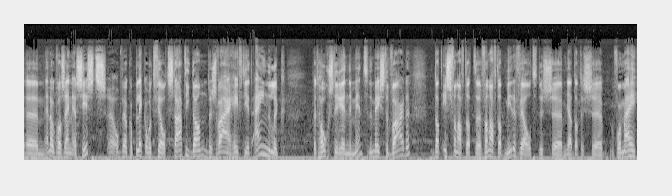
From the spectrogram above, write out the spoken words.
Ehm, en ook wel zijn assists. Eh, op welke plek op het veld staat hij dan? Dus waar heeft hij uiteindelijk het hoogste rendement, de meeste waarde? Dat is vanaf dat, vanaf dat middenveld. Dus ehm, ja, dat is voor mij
